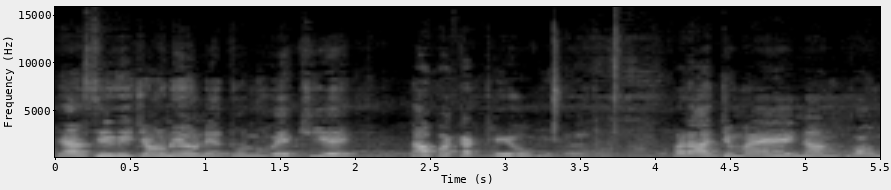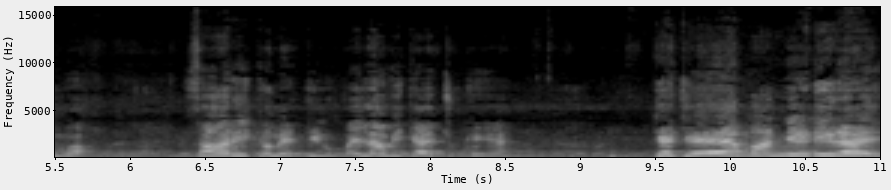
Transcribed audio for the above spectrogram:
ਤੇ ਅਸੀਂ ਵੀ ਚਾਹੁੰਦੇ ਹੁੰਨੇ ਤੁਹਾਨੂੰ ਵੇਖੀਏ, ਤਾਂ ਆਪਾਂ ਇਕੱਠੇ ਹੋ ਗਏ। ਪਰ ਅੱਜ ਮੈਂ ਇਹਨਾਂ ਨੂੰ ਕਹੂੰਗਾ ਸਾਰੀ ਕਮੇਟੀ ਨੂੰ ਪਹਿਲਾਂ ਵੀ ਕਹਿ ਚੁੱਕੇ ਆ ਕਿ ਜੇ ਮੰਨ ਹੀ ਨਹੀਂ ਰਹੇ,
